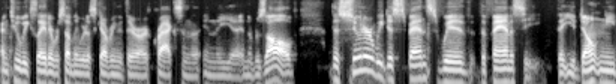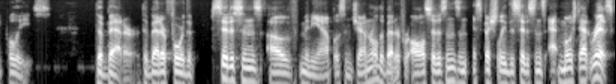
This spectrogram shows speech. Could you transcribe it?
and two weeks later we're suddenly we're discovering that there are cracks in the in the uh, in the resolve. The sooner we dispense with the fantasy that you don't need police the better. The better for the citizens of minneapolis in general the better for all citizens and especially the citizens at most at risk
